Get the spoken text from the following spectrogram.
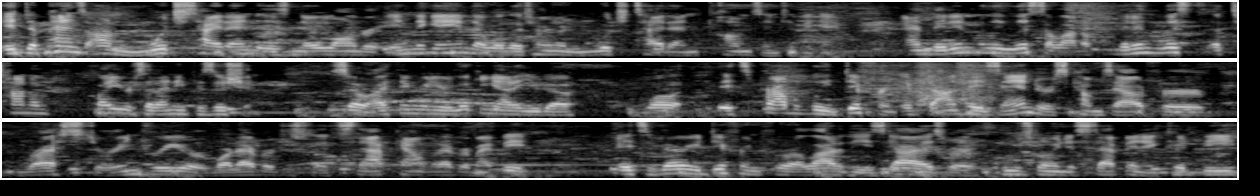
It depends on which tight end is no longer in the game that will determine which tight end comes into the game. And they didn't really list a lot of they didn't list a ton of players at any position. So I think when you're looking at it, you go, well, it's probably different if Dante Zanders comes out for rest or injury or whatever, just a snap count, whatever it might be. It's very different for a lot of these guys where who's going to step in. It could be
